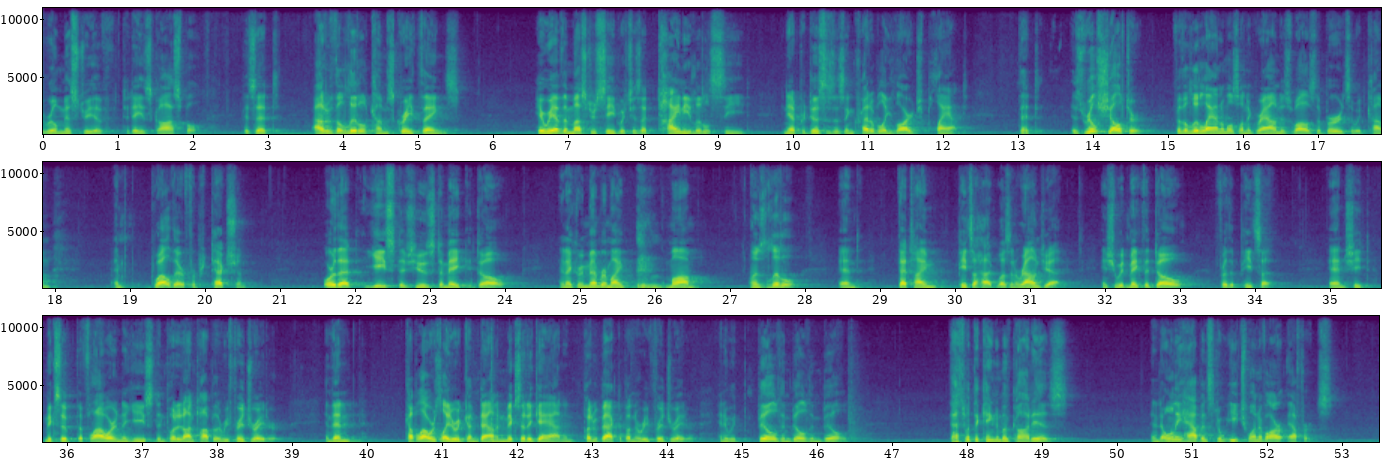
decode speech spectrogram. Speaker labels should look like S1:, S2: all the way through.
S1: The real mystery of today's gospel is that out of the little comes great things. Here we have the mustard seed, which is a tiny little seed, and yet produces this incredibly large plant that is real shelter for the little animals on the ground as well as the birds that would come and dwell there for protection. Or that yeast is used to make dough. And I can remember my mom was little, and that time Pizza Hut wasn't around yet, and she would make the dough for the pizza. And she'd mix up the flour and the yeast and put it on top of the refrigerator. And then a couple hours later, would come down and mix it again and put it back up on the refrigerator. And it would build and build and build. That's what the kingdom of God is. And it only happens through each one of our efforts.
